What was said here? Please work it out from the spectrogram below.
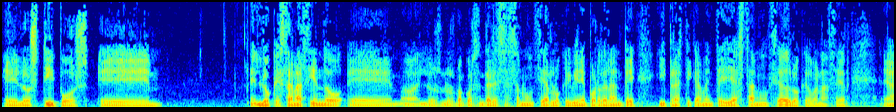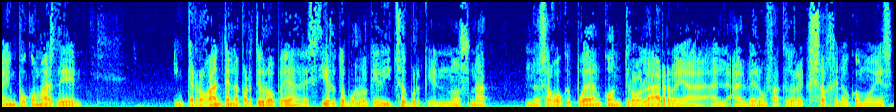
eh, los tipos lo que están haciendo eh, los, bancos centrales es anunciar lo que viene por delante y prácticamente ya está anunciado lo que van a hacer. Eh, hay un poco más de interrogante en la parte europea, es cierto, por lo que he dicho, porque no es una no es algo que puedan controlar eh, al, ver un factor exógeno como es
